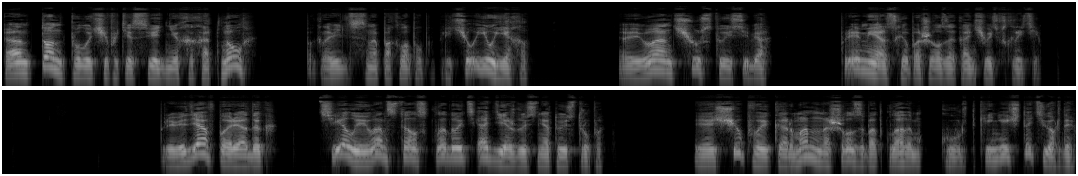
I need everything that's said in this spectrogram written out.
Антон, получив эти сведения, хохотнул, покровительственно похлопал по плечу и уехал. А Иван, чувствуя себя, примерзко пошел заканчивать вскрытие. Приведя в порядок тело, Иван стал складывать одежду, снятую из трупа. И, ощупывая карман, нашел за подкладом куртки нечто твердое.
